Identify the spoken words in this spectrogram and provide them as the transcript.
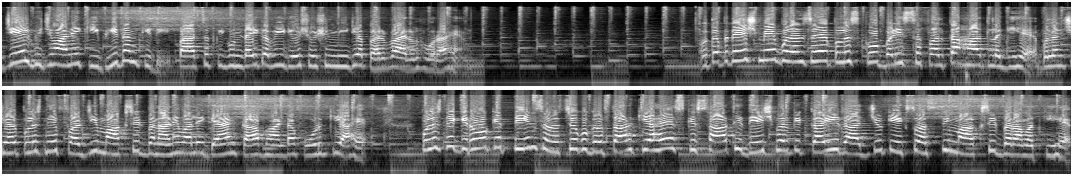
जेल भिजवाने की भी धमकी दी। पार्षद की गुंडाई का वीडियो सोशल मीडिया पर वायरल हो रहा है। उत्तर प्रदेश में बुलंदशहर पुलिस को बड़ी सफलता हाथ लगी है। बुलंदशहर पुलिस ने फर्जी मार्कशीट बनाने वाले गैंग का भांडाफोड़ किया है। पुलिस ने गिरोह के तीन सदस्यों को गिरफ़्तार किया है। इसके साथ ही देश भर के कई राज्यों की 180 मार्कशीट बरामद की है।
